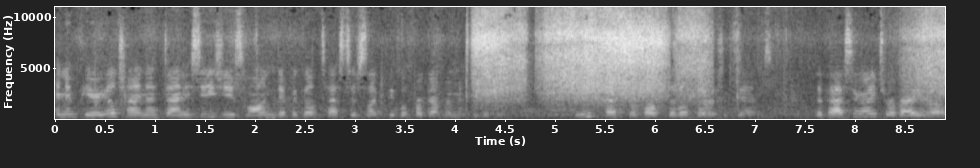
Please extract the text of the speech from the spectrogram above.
In imperial China, dynasties used long, difficult tests to select people for government positions. These tests were called civil service exams. The passing rates were very low.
